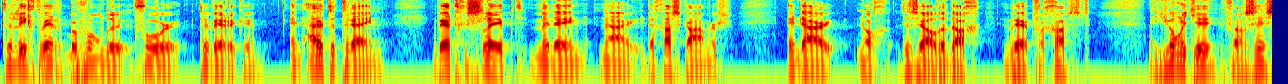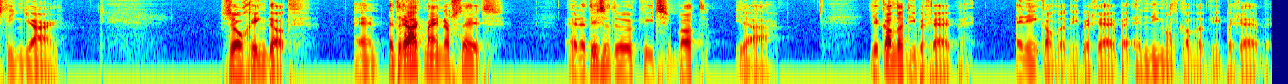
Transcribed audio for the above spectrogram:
te licht werd bevonden voor te werken en uit de trein werd gesleept meteen naar de gaskamers en daar nog dezelfde dag werd vergast. Een jongetje van 16 jaar. Zo ging dat. En het raakt mij nog steeds. En het is natuurlijk iets wat, ja, je kan dat niet begrijpen. En ik kan dat niet begrijpen en niemand kan dat niet begrijpen.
